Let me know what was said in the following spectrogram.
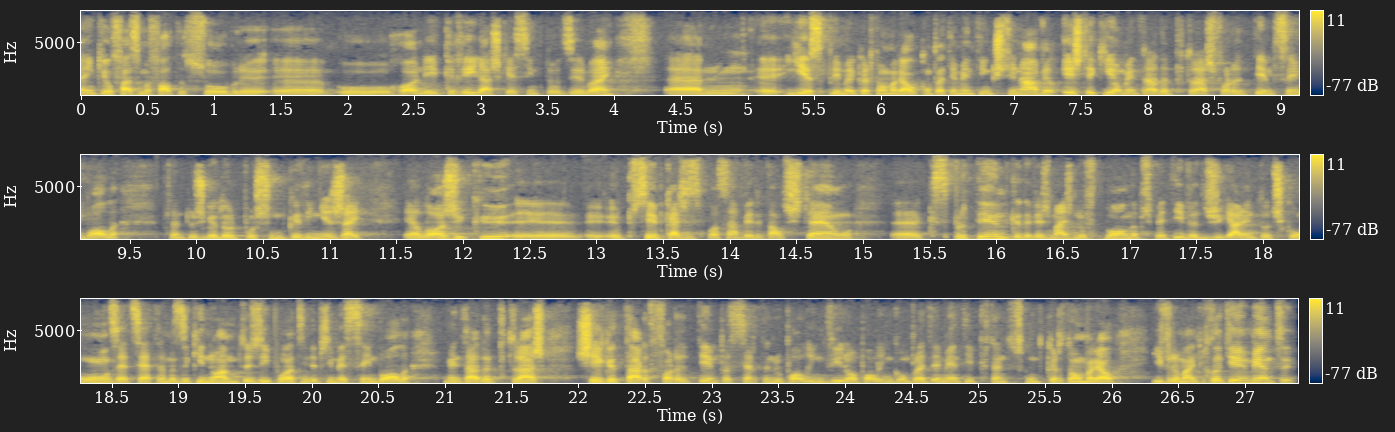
em que ele faz uma falta sobre uh, o Rony Carrilho, acho que é assim que estou a dizer bem, um, uh, e esse primeiro cartão amarelo completamente inquestionável. Este aqui é uma entrada por trás fora de tempo, sem bola, portanto, o jogador pôs-se um bocadinho a jeito. É lógico que uh, eu percebo que às vezes possa haver a tal gestão que se pretende cada vez mais no futebol, na perspectiva de jogarem todos com 11, etc. Mas aqui não há muitas hipóteses, ainda por cima é sem bola, uma entrada por trás, chega tarde, fora de tempo, acerta no Paulinho, vira ao Paulinho completamente e, portanto, segundo cartão amarelo e vermelho. Relativamente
